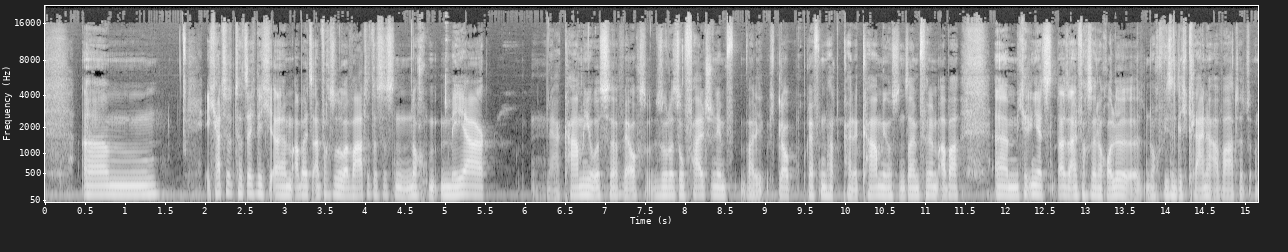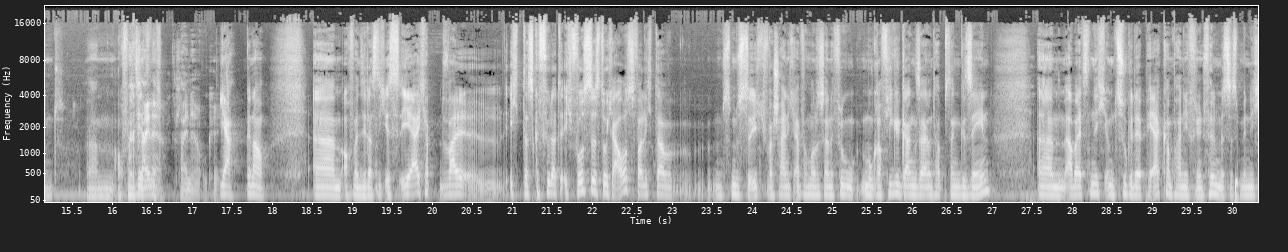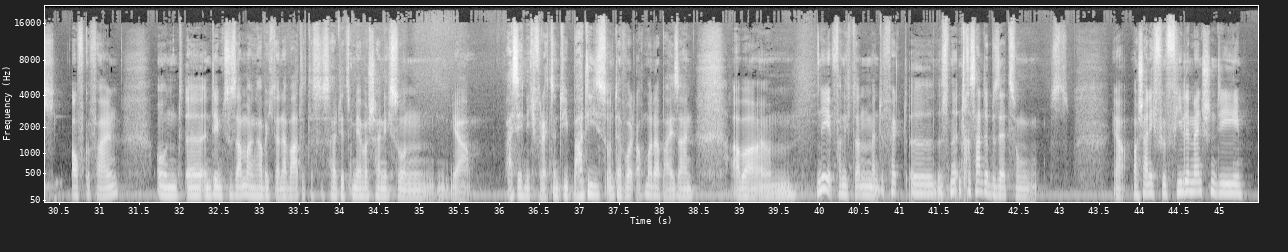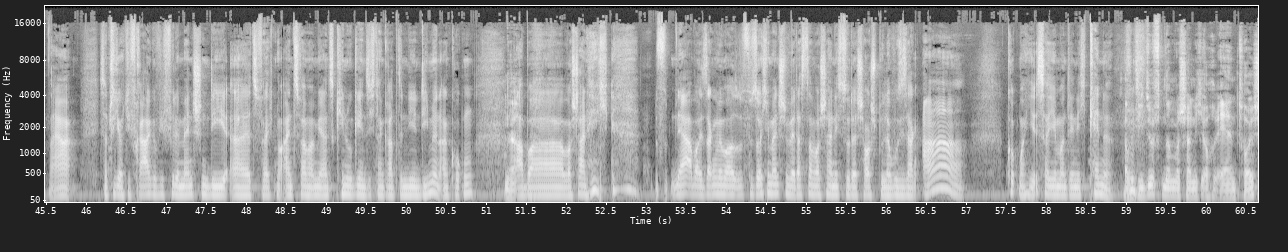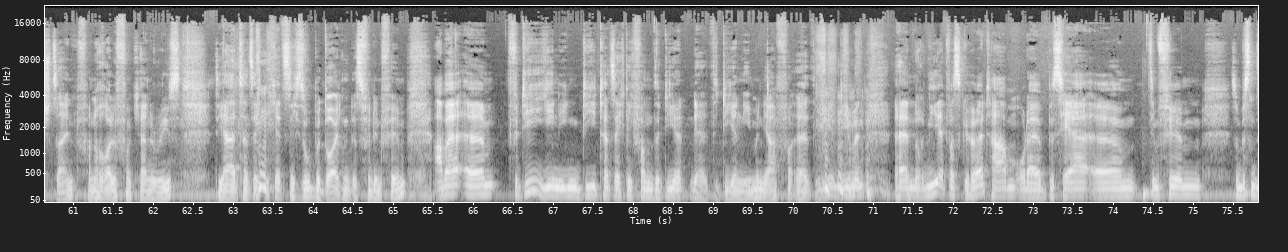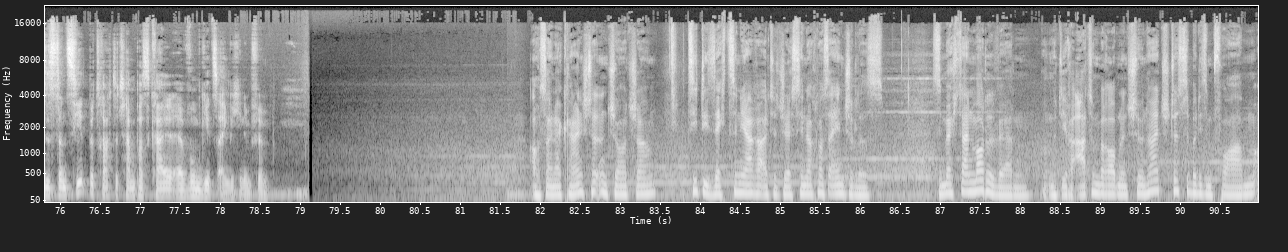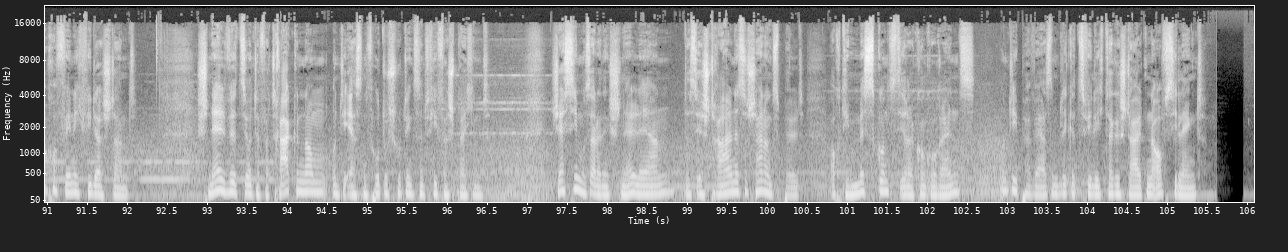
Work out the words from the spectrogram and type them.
Ähm, ich hatte tatsächlich ähm, aber jetzt einfach so erwartet, dass es noch mehr ja, Cameo ist wäre auch so, oder so falsch in dem, weil ich glaube, Reffen hat keine Cameos in seinem Film, aber ähm, ich hätte ihn jetzt also einfach seine Rolle äh, noch wesentlich kleiner erwartet und ähm, auch wenn Ach, sie kleiner, kleiner, okay. Ja, genau. Ähm, auch wenn sie das nicht ist. Ja, ich habe, weil ich das Gefühl hatte, ich wusste es durchaus, weil ich da das müsste ich wahrscheinlich einfach mal durch seine Filmografie gegangen sein und habe es dann gesehen. Ähm, aber jetzt nicht im Zuge der PR-Kampagne für den Film ist es mir nicht aufgefallen. Und äh, in dem Zusammenhang habe ich dann erwartet, dass es halt jetzt mehr wahrscheinlich so ein, ja, weiß ich nicht, vielleicht sind die Buddies und der wollte auch mal dabei sein. Aber ähm, nee, fand ich dann im Endeffekt, äh, das ist eine interessante Besetzung. Das, ja, wahrscheinlich für viele Menschen, die, naja, ist natürlich auch die Frage, wie viele Menschen, die äh, jetzt vielleicht nur ein, zwei Mal im Jahr ins Kino gehen, sich dann gerade The Neon Demon angucken. Ja. Aber wahrscheinlich, ja, aber sagen wir mal, für solche Menschen wäre das dann wahrscheinlich so der Schauspieler, wo sie sagen, ah, guck mal, hier ist ja jemand, den ich kenne. Aber die dürften dann wahrscheinlich auch eher enttäuscht sein von der Rolle von Keanu Reeves, die ja tatsächlich jetzt nicht so bedeutend ist für den Film. Aber ähm, für diejenigen, die tatsächlich von The Deer, äh, The Deer Demon, ja, von, äh, The Deer Demon äh, noch nie etwas gehört haben oder bisher ähm, den Film so ein bisschen distanziert betrachtet haben, Pascal, äh, worum geht's eigentlich in dem Film? Aus einer Kleinstadt in Georgia zieht die 16 Jahre alte Jessie nach Los Angeles. Sie möchte ein Model werden und mit ihrer atemberaubenden Schönheit stößt sie bei diesem Vorhaben auch auf wenig Widerstand. Schnell wird sie unter Vertrag genommen und die ersten Fotoshootings sind vielversprechend. Jessie muss allerdings schnell lernen, dass ihr strahlendes Erscheinungsbild auch die Missgunst ihrer Konkurrenz und die perversen Blicke zwielichter Gestalten auf sie lenkt.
